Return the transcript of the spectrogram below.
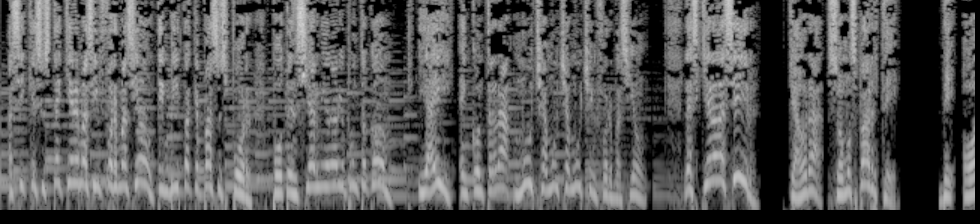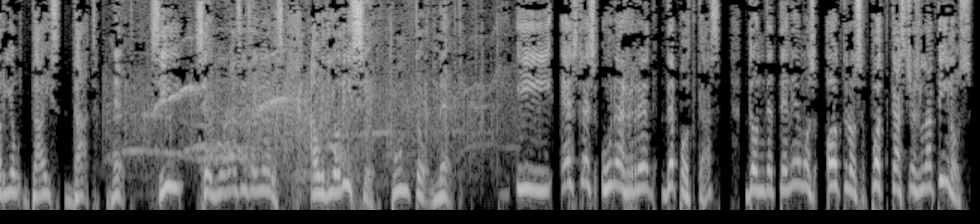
Así que si usted quiere más información, te invito a que pases por potenciarmillonario.com y ahí encontrará mucha, mucha, mucha información. Les quiero decir que ahora somos parte de audiodice.net. Sí, señoras y señores, audiodice.net. Y esto es una red de podcast donde tenemos otros podcasters latinos,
